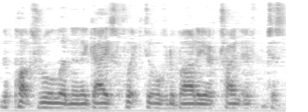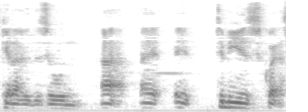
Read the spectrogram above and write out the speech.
the puck's rolling and a guy's flicked it over the barrier trying to just get out of the zone. Uh, it, it to me is quite a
